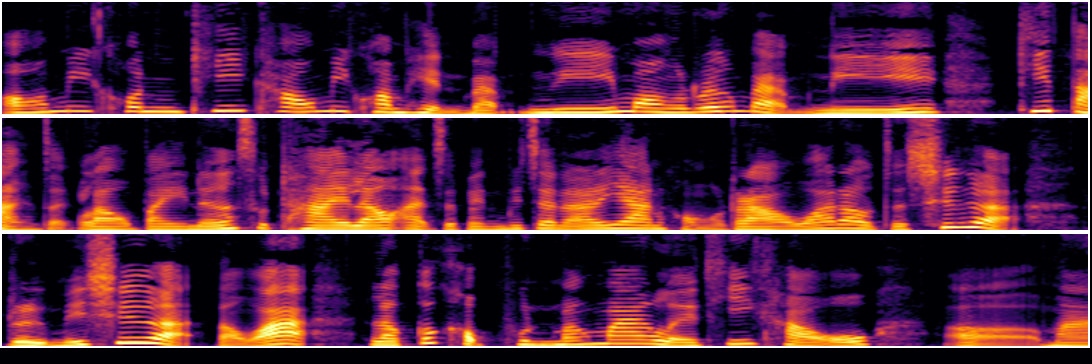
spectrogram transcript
อ๋อมีคนที่เขามีความเห็นแบบนี้มองเรื่องแบบนี้ที่ต่างจากเราไปเนอะสุดท้ายแล้วอาจจะเป็นวิจารณญาณของเราว่าเราจะเชื่อหรือไม่เชื่อ แต่ว่าเราก็ขอบคุณมาก ๆ เลยที่เขาเามา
